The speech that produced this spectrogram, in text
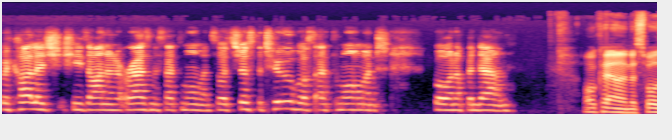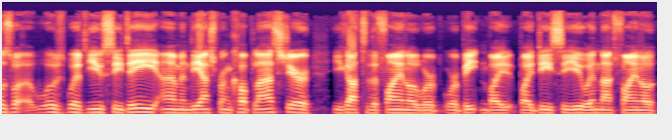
with college. She's on an Erasmus at the moment, so it's just the two of us at the moment going up and down. Okay, and I suppose with, with UCD um, in the Ashbourne Cup last year, you got to the final. Were were beaten by, by DCU in that final.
